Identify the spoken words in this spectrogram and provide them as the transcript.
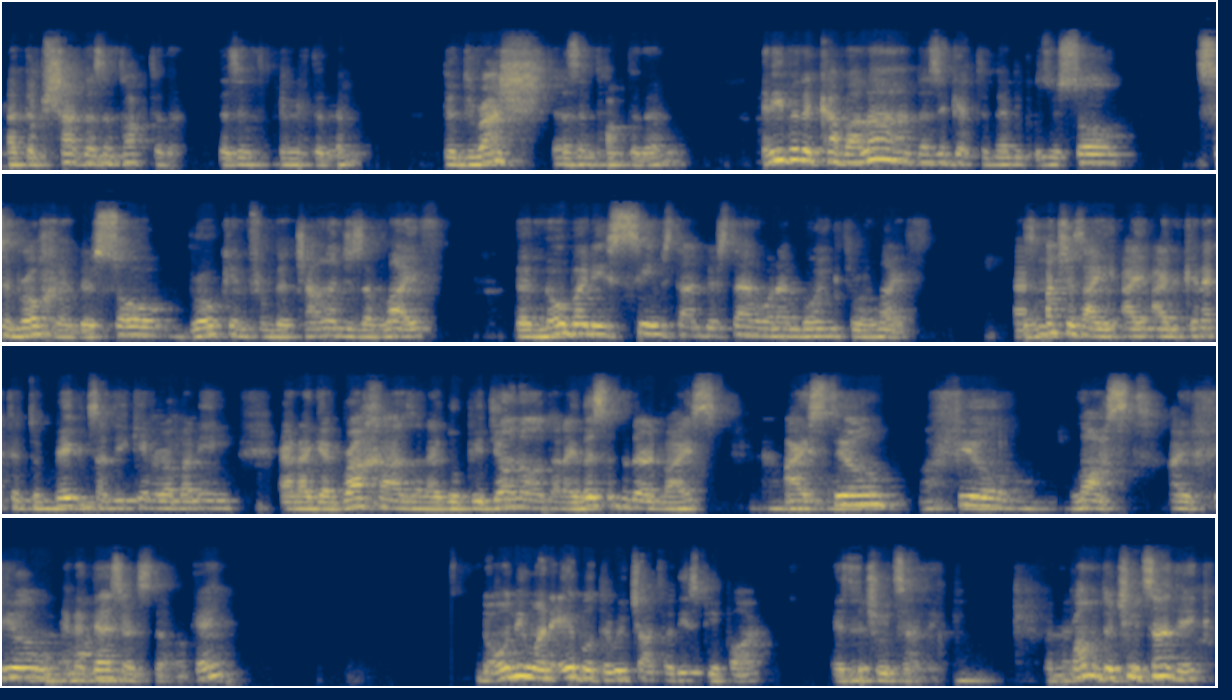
that the pshat doesn't talk to them, doesn't connect to them. The drash doesn't talk to them. And even the Kabbalah doesn't get to them because they're so sibrochen, they're so broken from the challenges of life that nobody seems to understand what I'm going through in life. As much as I, I, am connected to big tzaddikim rabbanim and I get brachas and I do pidionot and I listen to their advice, I still feel lost. I feel in the desert still, okay? The only one able to reach out for these people are, is the true tzaddik. The problem with the true tzaddik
